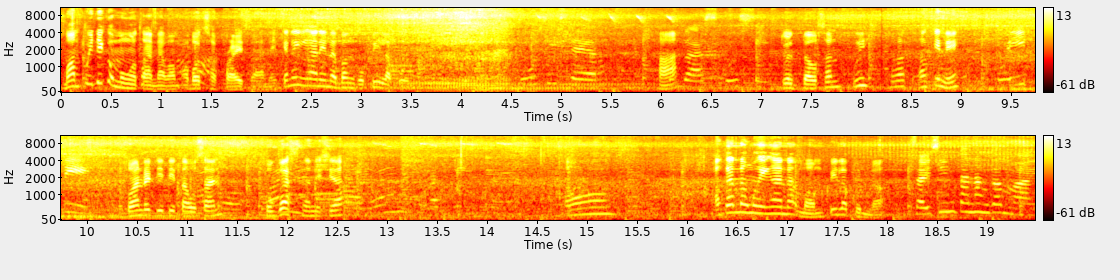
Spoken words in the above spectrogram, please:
Ma'am, pwede ko mungutan na ma'am about sa price ani. Kanang ani na bang ko pila po? Dusi, sir. Ha? Gas, dusi. 12,000? Uy, ang kini? 280. 280,000? Tugas na ni siya. Ah. Ang kanang mga ingana ma'am, pila po na? Sa isinta ng gamay.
